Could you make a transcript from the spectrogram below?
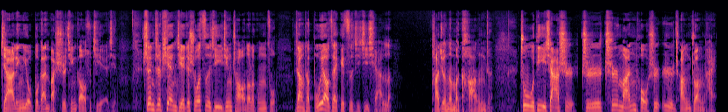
贾玲又不敢把实情告诉姐姐。甚至骗姐姐说自己已经找到了工作，让她不要再给自己寄钱了。她就那么扛着，住地下室，只吃馒头是日常状态。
